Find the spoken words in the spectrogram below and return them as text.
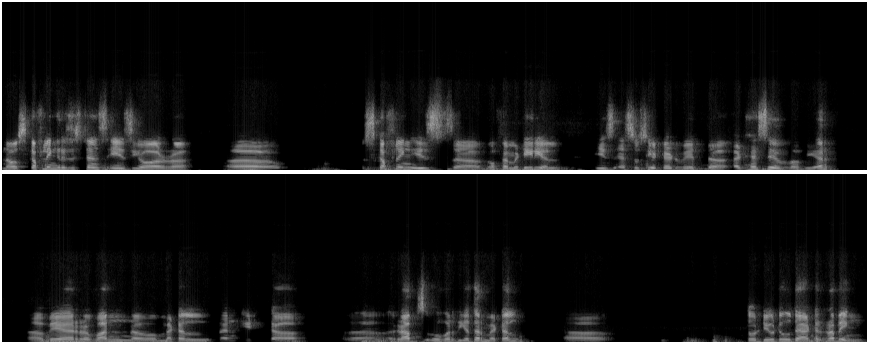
Now, scuffling resistance is your uh, uh scuffling is uh, of a material is associated with uh, adhesive wear, uh, where one uh, metal, when it rubs over the other metal, so due to that rubbing,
